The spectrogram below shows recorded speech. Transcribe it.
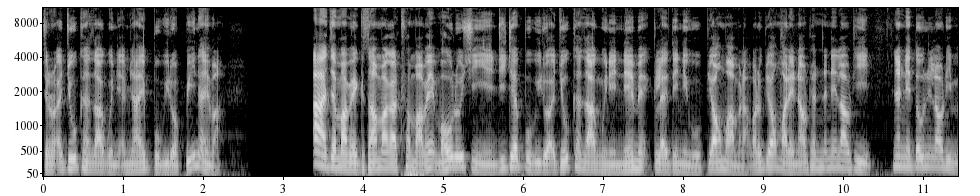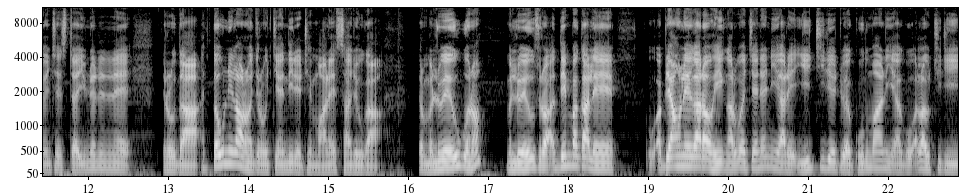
ကျွန်တော်အကျိုးခံစား권တွေအများကြီးပို့ပြီးတော့ပေးနိုင်မှာအားကြမှာပဲကစားမကထွက်မှာပဲမဟုတ်လို့ရှိရင်ဒီထက်ပိုပြီးတော့အကျိုးခံစား권တွေနည်းမဲ့ကလပ်တင်းတွေကိုပြောင်းပါမလားဘာလို့ပြောင်းပါလဲနောက်ထပ်2နှစ်လောက်ထိ 2နှစ်3နှစ်လောက်ထိ Manchester United နဲ့ကျွန်တော်ဒါ3နှစ်လောက်တော့ကျွန်တော်ကြံသေးတယ်ထင်ပါတယ်စာချုပ်ကကျွန်တော်မလွယ်ဘူးပေါ့နော်မလွယ်ဘူးဆိုတော့အသင်းဘက်ကလည်းဟိုအပြောင်းလဲကတော့ဟေးငါတို့ကကျန်တဲ့နေရာတွေအရေးကြီးတဲ့အတွက်ဂိုးသမားနေရာကိုအဲ့လောက်ကြီးကြီး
